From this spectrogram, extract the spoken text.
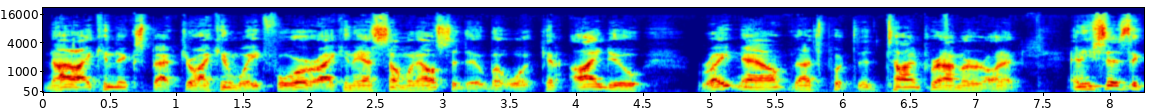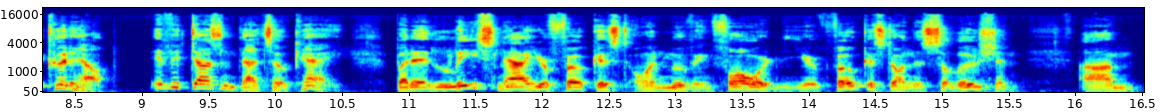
Not I can expect or I can wait for or I can ask someone else to do, but what can I do right now? That's put the time parameter on it. And he says it could help. If it doesn't, that's okay. But at least now you're focused on moving forward. You're focused on the solution. Um,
